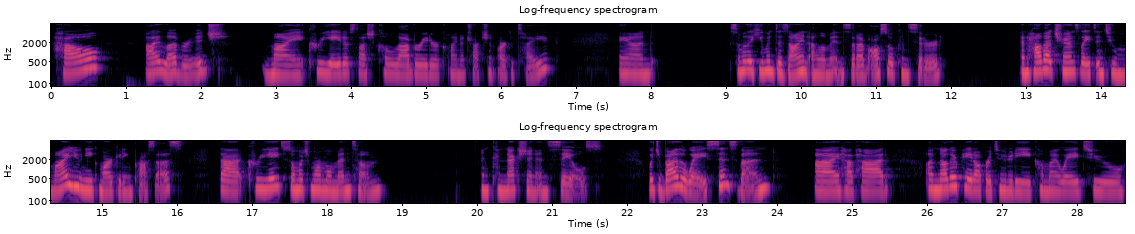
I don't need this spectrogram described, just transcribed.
how I leverage my creative slash collaborator client attraction archetype and some of the human design elements that I've also considered and how that translates into my unique marketing process that creates so much more momentum and connection and sales. Which, by the way, since then, I have had another paid opportunity come my way to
